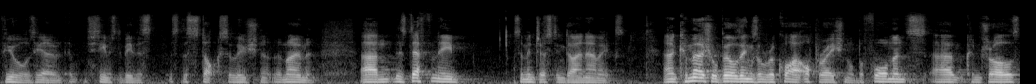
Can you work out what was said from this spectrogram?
fuels, you know, seems to be the, the stock solution at the moment. Um, there's definitely some interesting dynamics. And commercial buildings will require operational performance um, controls.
